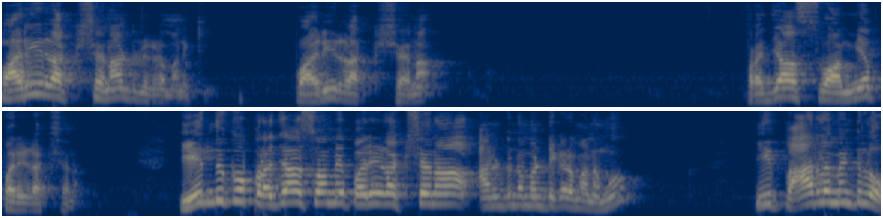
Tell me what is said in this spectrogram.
పరిరక్షణ అంటుంది ఇక్కడ మనకి. పరిరక్షణ. ప్రజాస్వామ్య పరిరక్షణ. ఎందుకు ప్రజాస్వామ్య పరిరక్షణ అంటున్నామంటే ఇక్కడ మనము ఈ పార్లమెంటులో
